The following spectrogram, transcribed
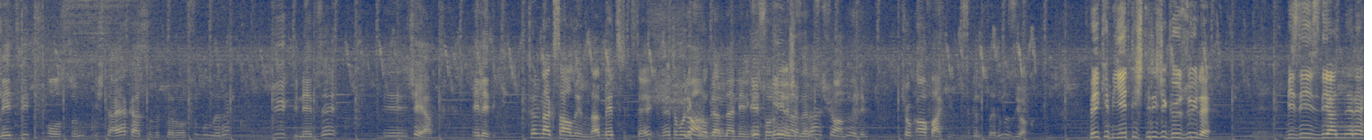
metrit olsun, işte ayak hastalıkları olsun bunları büyük bir nebze e, şey yaptık, eledik. Tırnak sağlığında, metritte, metabolik anda problemlerle ilgili sorun yaşamıyoruz. şu anda öyle çok afaki sıkıntılarımız yok. Peki bir yetiştirici gözüyle bizi izleyenlere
